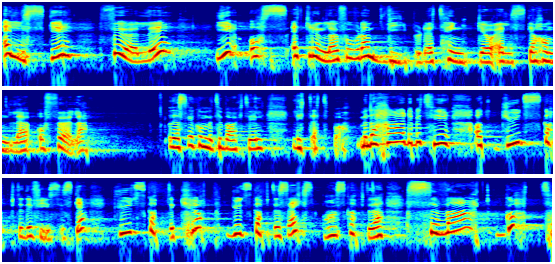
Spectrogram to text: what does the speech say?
elsker, føler, gir oss et grunnlag for hvordan vi burde tenke og elske, handle og føle. Og Det skal jeg komme tilbake til litt etterpå. Men det her det betyr at Gud skapte det fysiske. Gud skapte kropp, Gud skapte sex, og han skapte det svært godt.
